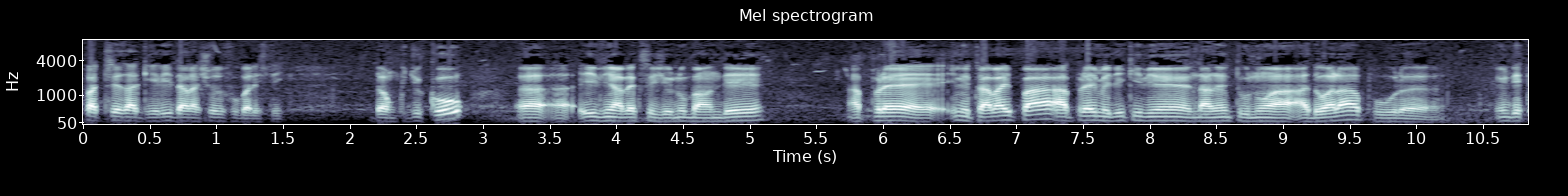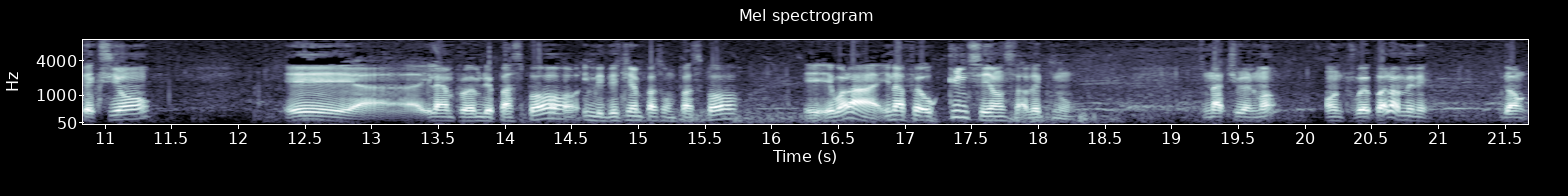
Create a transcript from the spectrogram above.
pas très aguerri dans la chose footballistique. Donc du coup, euh, il vient avec ses genoux bandés. Après, il ne travaille pas. Après, il me dit qu'il vient dans un tournoi à Douala pour une détection. Et il a un problème de passeport. Il ne détient pas son passeport. Et, voilà, il n'a fait aucune séance avec nous. Naturellement, on ne pouvait pas l'amener. Donc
